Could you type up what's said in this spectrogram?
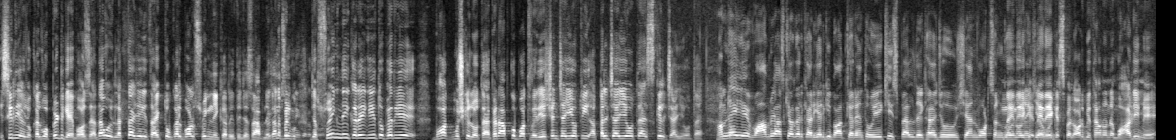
इसीलिए जो कल वो पिट गए बहुत ज़्यादा वो लगता यही था एक तो कल बॉल स्विंग नहीं कर रही थी जैसा आपने कहा ना बिल्कुल जब स्विंग नहीं करेगी तो फिर ये बहुत मुश्किल होता है फिर आपको बहुत वेरिएशन चाहिए होती है अकल चाहिए होता है स्किल चाहिए होता है हमने ये वाव रियाज के अगर करियर की बात करें तो एक ही स्पेल देखा है जो शैन वॉटसन वो। एक स्पेल और भी था उन्होंने मोहाली में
